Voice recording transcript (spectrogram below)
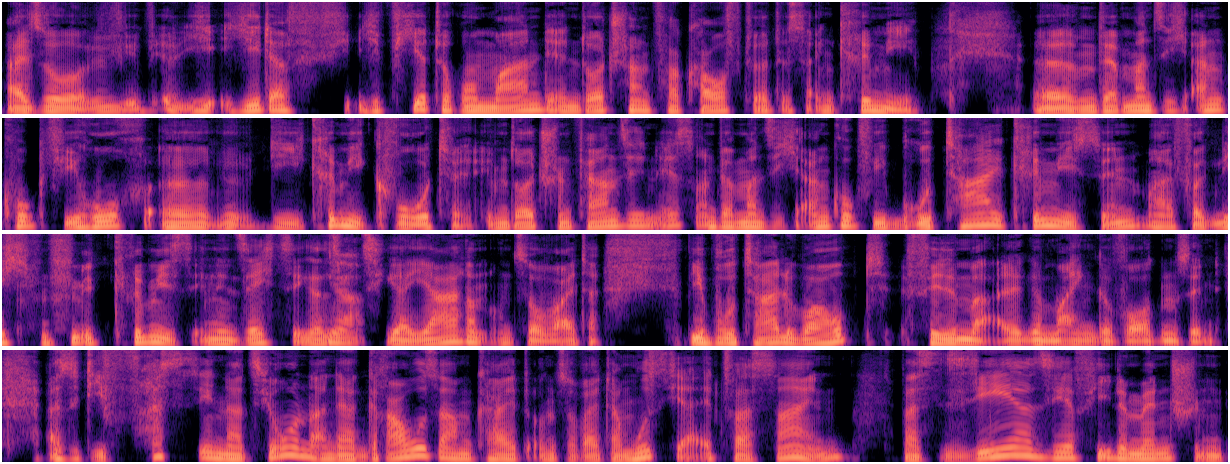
Also jeder vierte Roman, der in Deutschland verkauft wird, ist ein Krimi. Ähm, wenn man sich anguckt, wie hoch äh, die Krimiquote im deutschen Fernsehen ist und wenn man sich anguckt, wie brutal Krimis sind, mal verglichen mit Krimis in den 60er, ja. 70er Jahren und so weiter, wie brutal überhaupt Filme allgemein geworden sind. Also die Faszination an der Grausamkeit und so weiter muss ja etwas sein, was sehr, sehr viele Menschen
